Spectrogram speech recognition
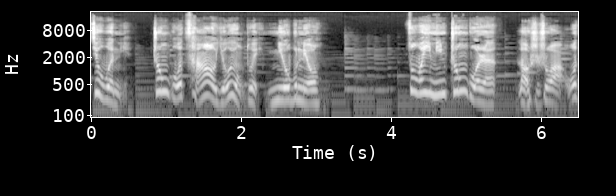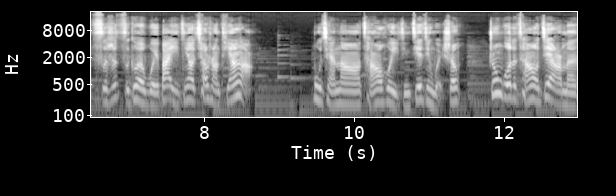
就问你，中国残奥游泳队牛不牛？作为一名中国人，老实说啊，我此时此刻尾巴已经要翘上天了。目前呢，残奥会已经接近尾声，中国的残奥健儿们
